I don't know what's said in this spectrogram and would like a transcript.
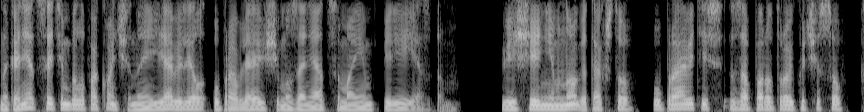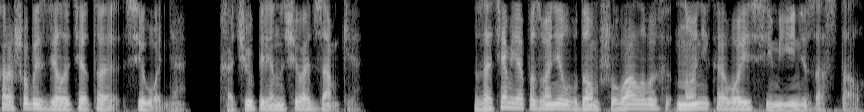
Наконец с этим было покончено, и я велел управляющему заняться моим переездом. Вещей немного, так что управитесь за пару-тройку часов. Хорошо бы сделать это сегодня. Хочу переночевать в замке. Затем я позвонил в дом Шуваловых, но никого из семьи не застал.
